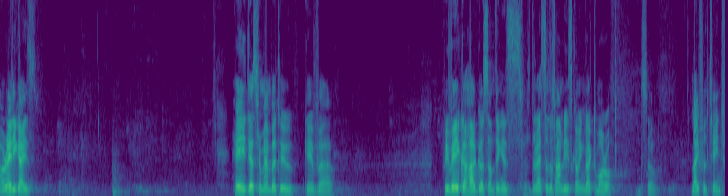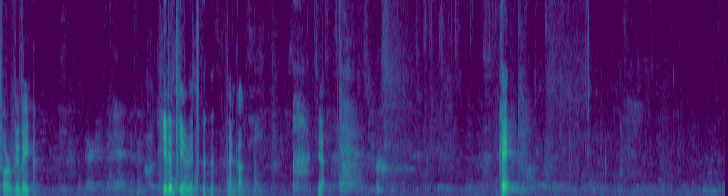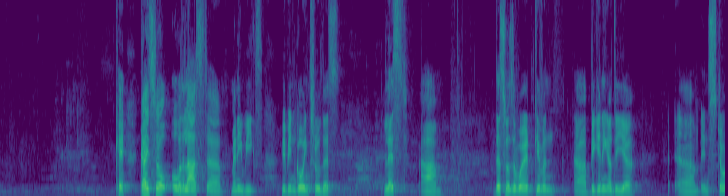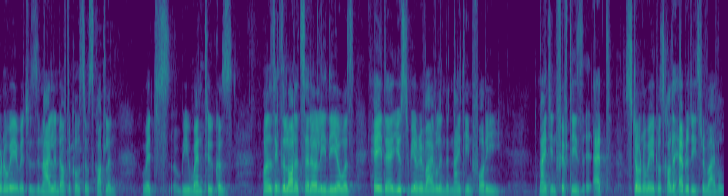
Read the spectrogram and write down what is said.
Alrighty, guys. Hey, just remember to give uh, Vivek a hug or something. Is the rest of the family is coming back tomorrow, and so life will change for Vivek. He didn't hear it. Thank God. Yeah. Okay. Okay, guys, so over the last uh, many weeks, we've been going through this list. Um, this was a word given uh, beginning of the year um, in Stornoway, which is an island off the coast of Scotland, which we went to because one of the things the Lord had said early in the year was, hey, there used to be a revival in the 1940, 1950s at Stornoway. It was called the Hebrides Revival.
